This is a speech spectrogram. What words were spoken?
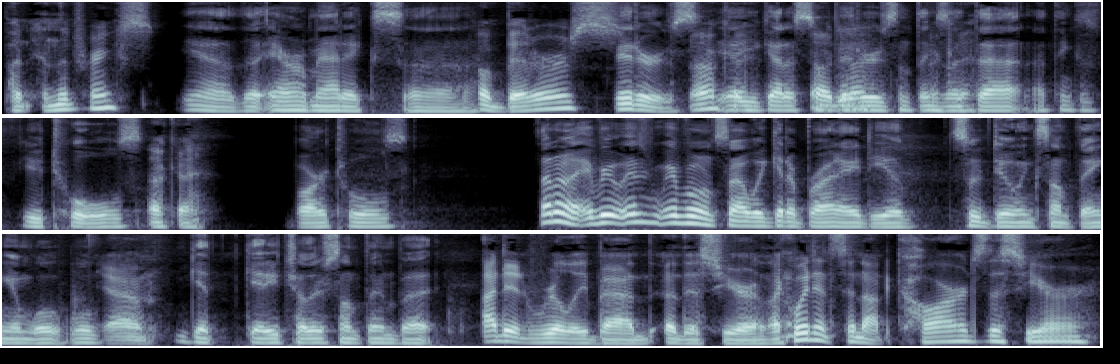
Put in the drinks. Yeah, the aromatics uh Oh, bitters. bitters. Yeah, you got us some Oh, bitters and things like that. I think a few tools, Okay. bar tools. So I don't know. Every every once in a while we get a bright idea, so doing something, and we'll we'll Yeah. get get each other something. But I did really bad uh, this year. Like we didn't send out cards this year.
